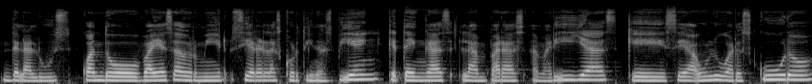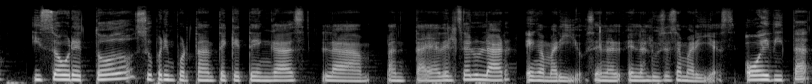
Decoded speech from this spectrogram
de la luz. Cuando vayas a dormir, cierra las cortinas bien, que tengas lámparas amarillas, que sea un lugar oscuro, y sobre todo, súper importante que tengas la pantalla del celular en amarillo, en, en, las luces amarillas. O evita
